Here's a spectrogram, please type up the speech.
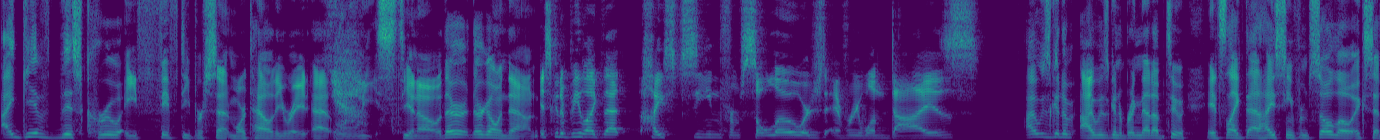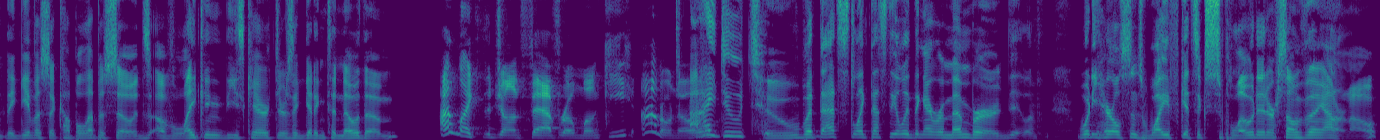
I give this crew a fifty percent mortality rate at Yeah. least. You know, they're they're going down. It's gonna be like that heist scene from Solo where just everyone dies. I was gonna I was gonna bring that up too. It's like that heist scene from Solo, except they give us a couple episodes of liking these characters and getting to know them. I like the Jon Favreau monkey. I don't know. I do too, but that's like that's the only thing I remember. Woody Harrelson's wife gets exploded or something. I don't know.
